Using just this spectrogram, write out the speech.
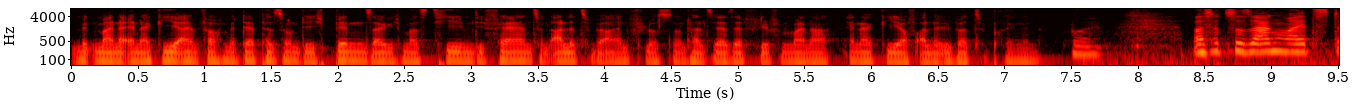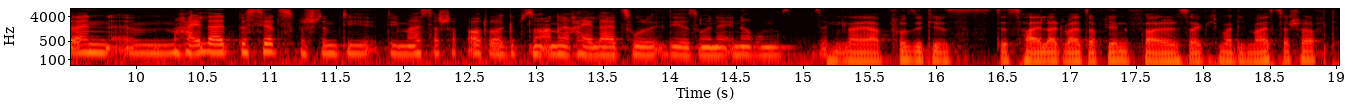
mit meiner Energie einfach, mit der Person, die ich bin, sage ich mal, das Team, die Fans und alle zu beeinflussen und halt sehr, sehr viel von meiner Energie auf alle überzubringen. Cool. Was würdest du sagen, war jetzt dein ähm, Highlight bis jetzt? Bestimmt die, die Meisterschaft auch oder gibt es noch andere Highlights, wo dir so in Erinnerung sind? Naja, positives das Highlight war jetzt auf jeden Fall, sage ich mal, die Meisterschaft.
